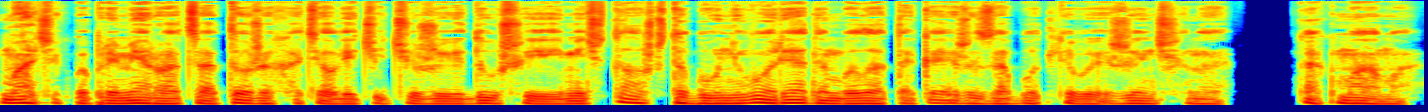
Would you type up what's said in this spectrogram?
Мальчик, по примеру отца, тоже хотел лечить чужие души и мечтал, чтобы у него рядом была такая же заботливая женщина, как мама.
